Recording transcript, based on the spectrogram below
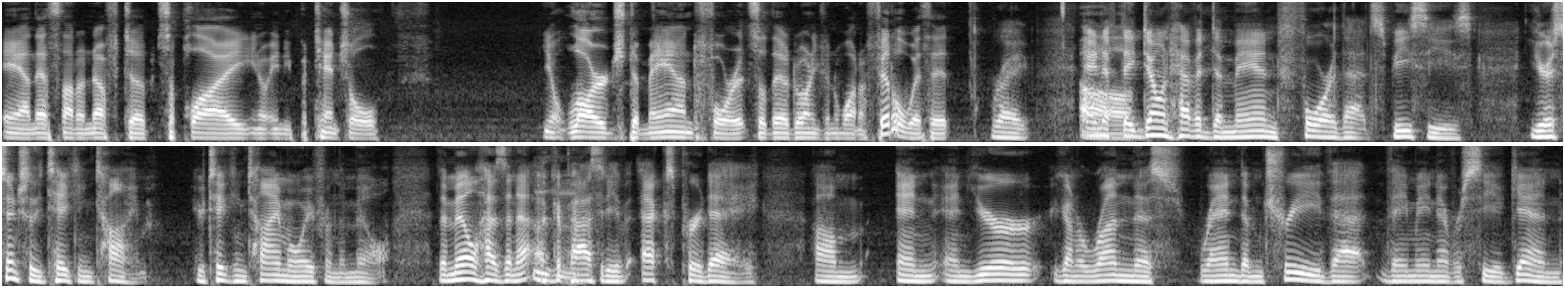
and that's not enough to supply you know any potential you know large demand for it, so they don't even want to fiddle with it. Right, and if they um, don't have a demand for that species, you're essentially taking time. You're taking time away from the mill. The mill has an, a mm-hmm. capacity of X per day. Um, and and you're, going to run this random tree that they may never see again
